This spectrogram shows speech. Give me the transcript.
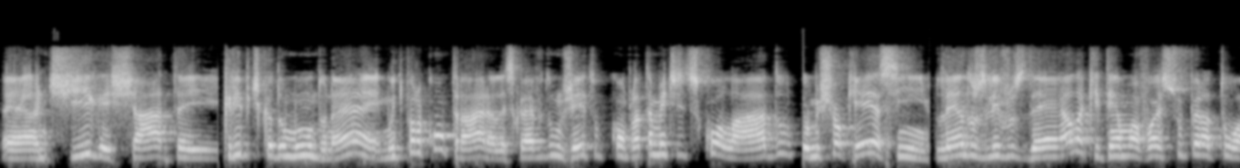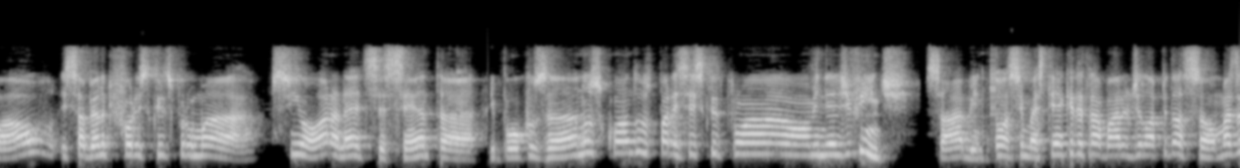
é, antiga e chata e críptica do mundo, né? E muito pelo contrário, ela escreve de um jeito completamente descolado. Eu me choquei, assim, lendo os livros dela, que tem uma voz super atual, e sabendo que foram escritos por uma senhora, né, de 60 e poucos anos, quando parecia escrito por uma, uma menina de 20, sabe? Então, assim, mas tem aquele trabalho de lapidação. Mas,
